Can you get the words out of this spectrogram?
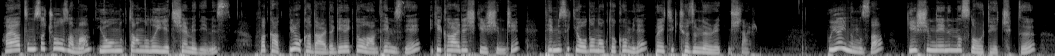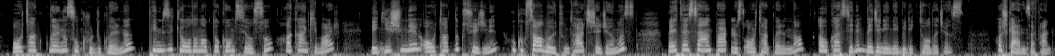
Hayatımızda çoğu zaman yoğunluktan dolayı yetişemediğimiz fakat bir o kadar da gerekli olan temizliğe iki kardeş girişimci temizlikyolda.com ile pratik çözümler üretmişler. Bu yayınımızda girişimlerinin nasıl ortaya çıktığı, ortaklıkları nasıl kurduklarını temizlikyolda.com CEO'su Hakan Kibar ve girişimlerin ortaklık sürecinin hukuksal boyutunu tartışacağımız BTSN Partners ortaklarından Avukat Selim Beceni ile birlikte olacağız. Hoş geldiniz efendim.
